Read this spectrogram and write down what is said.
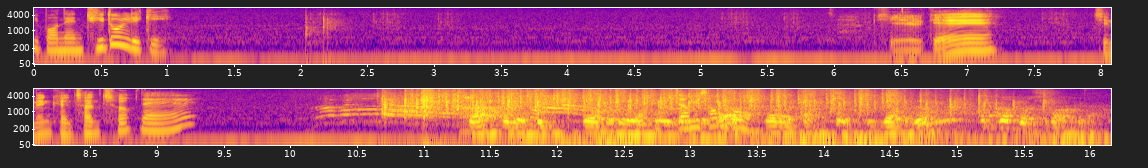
이번엔 뒤돌리기. 길게 진행 괜찮죠? 네, 정확하게 득점으로 연결 득점 성공. 시간을 탔고 신장으로 한번더 추가합니다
